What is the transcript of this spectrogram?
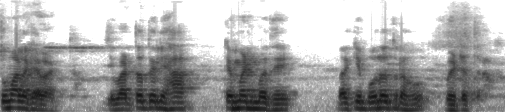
तुम्हाला काय वाटतं? जे वाटतं ते लिहा कमेंटमध्ये. बाकी बोलत राहू भेटत राहू.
